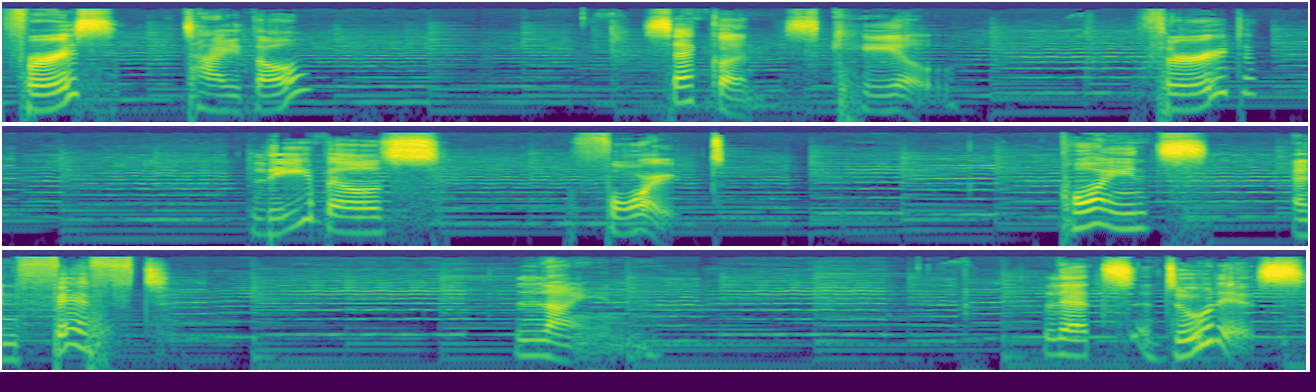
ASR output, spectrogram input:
First, title. Second, scale. Third, labels. Fourth, points. And fifth, line. Let's do this.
